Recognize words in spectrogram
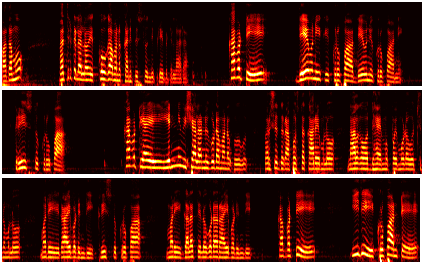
పదము పత్రికలలో ఎక్కువగా మనకు కనిపిస్తుంది ప్రియబిడ్డలారా. కాబట్టి దేవునికి కృప దేవుని కృప అని క్రీస్తు కృప. కాబట్టి ఎన్ని విషయాలన్నీ కూడా మనకు పరిశుద్ధ అపుస్త కార్యంలో నాలుగవ అధ్యాయం ముప్పై మూడవ వచనంలో మరి రాయబడింది క్రీస్తు కృప. మరి గలతిలో కూడా రాయబడింది. కాబట్టి ఇది కృప అంటే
